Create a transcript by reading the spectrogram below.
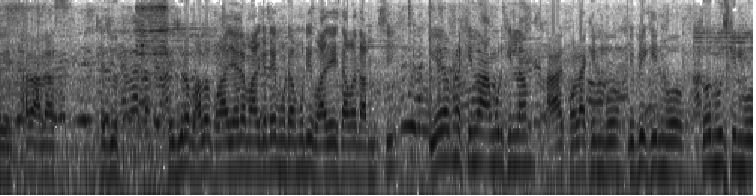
এই আর আদার্স খেজুর, খেজুরও ভালো পাওয়া যায় না মার্কেটে মোটামুটি পাওয়া যায় আবার দাম বেশি। ইয়ে আমরা কিনলাম আঙুর কিনলাম, আর কলা কিনবো, পেঁপে কিনবো, তরমুজ কিনবো।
